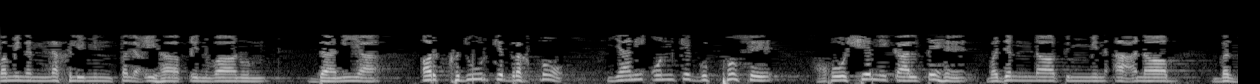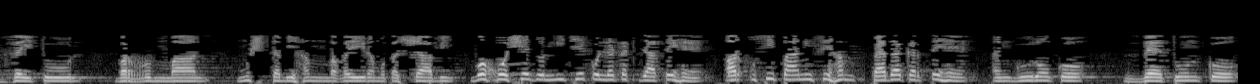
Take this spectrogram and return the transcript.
ومن النخل من طلعها قنوان دانیا اور کھجور کے درختوں یعنی ان کے گفوں سے خوشے نکالتے ہیں۔ وجنات من اعناب بزیتون والرمان مشتبہم وغیرہ متشابی وہ خوشے جو نیچے کو لٹک جاتے ہیں اور اسی پانی سے ہم پیدا کرتے ہیں۔ انگوروں کو، زیتون کو،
